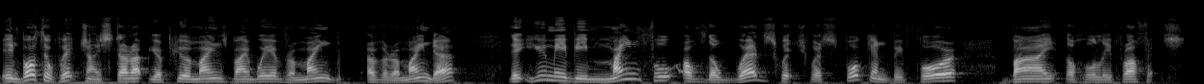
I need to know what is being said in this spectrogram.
In both of which I stir up your pure minds by way of, remind, of a reminder, that you may be mindful of the words which were spoken before by the holy prophets.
